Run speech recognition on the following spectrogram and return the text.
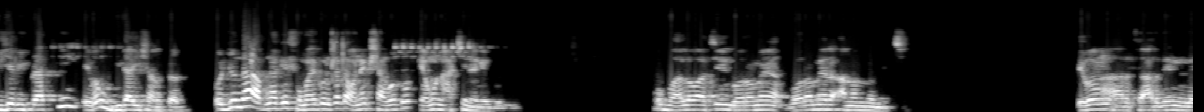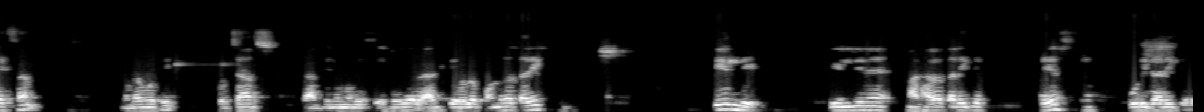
বিজেপি প্রার্থী এবং বিদায়ী সাংসদ। অর্জুন দা আপনাকে সময় কলকাতা অনেক স্বাগত। কেমন আছেন আগে বলুন? খুব ভালো আছি গরমে গরমের আনন্দ নিচ্ছি। এবং আর চার দিন ইলেকশন মোটামুটি প্রচার চার দিনের মধ্যে শেষ হয়ে যাবে। আজকে হলো পনেরো তারিখ। তিন দিন তিন দিনে আঠারো তারিখে শেষ, কুড়ি তারিখে।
